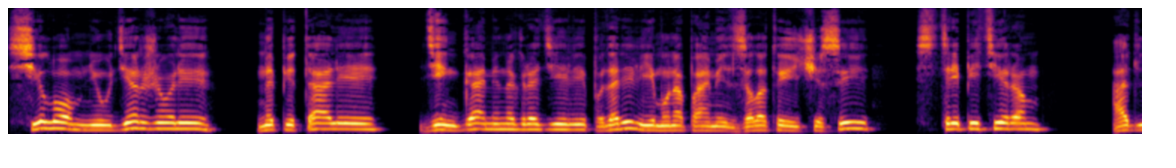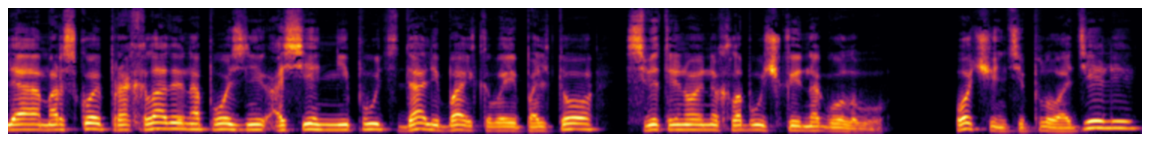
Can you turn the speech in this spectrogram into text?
силом не удерживали, напитали, деньгами наградили, подарили ему на память золотые часы с трепетиром, а для морской прохлады на поздний осенний путь дали байковое пальто с ветряной нахлобучкой на голову. Очень тепло одели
